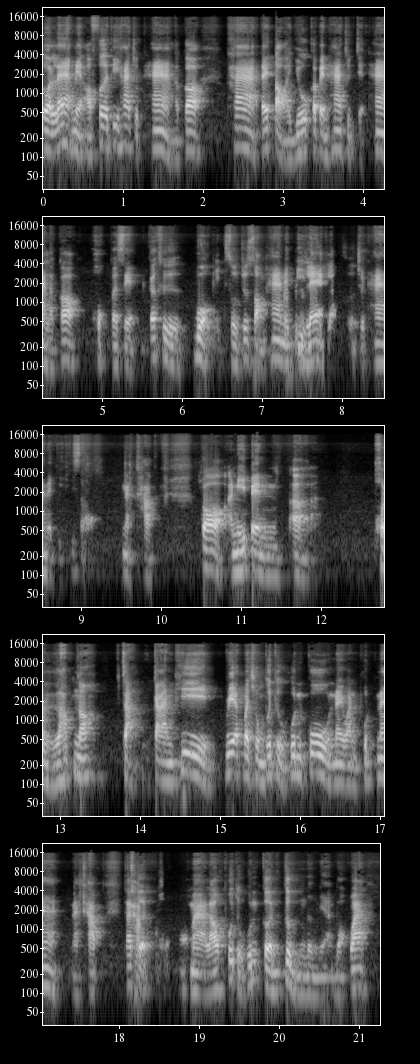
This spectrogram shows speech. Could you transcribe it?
ตัวแรกเนี่ย offer ที่ 5.5 แล้วก็ถ้าได้ต่ออายุก็เป็น 5.75 แล้วก็ 6%ก็คือบวกอีก 0.25 ในปีแรกแล้ว0.5 ในปีที่ 2 นะครับ ก็อันนี้เป็นผลลัพธ์เนาะจากการที่เรียกประชุมผู้ถือหุ้นกู้ในวันพุธหน้านะครับ ถ้าเกิดออกมาแล้วผู้ถือหุ้นเกินกึ่งหนึ่งเนี่ยบอกว่าโ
